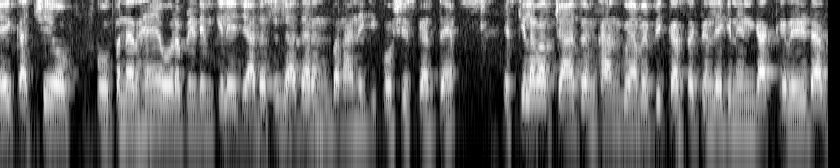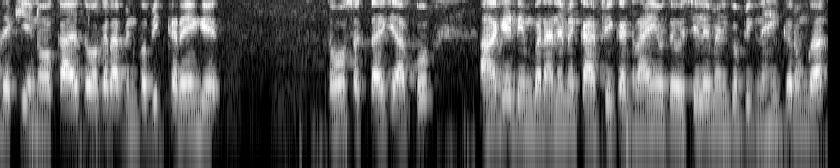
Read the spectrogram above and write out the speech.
एक अच्छे ओपनर हैं और अपनी टीम के लिए ज़्यादा से ज़्यादा रन बनाने की कोशिश करते हैं। इसके अलावा आप चाहें तो इम खान को यहाँ पे पिक कर सकते हैं, लेकिन इनका क्रेडिट आप देखिए, नौका है तो अगर आप इनको पिक करेंगे तो हो सकता है कि आपको आगे टीम बनाने में काफ़ी कठिनाई होती है, इसीलिए मैं इनको पिक नहीं करूँगा।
